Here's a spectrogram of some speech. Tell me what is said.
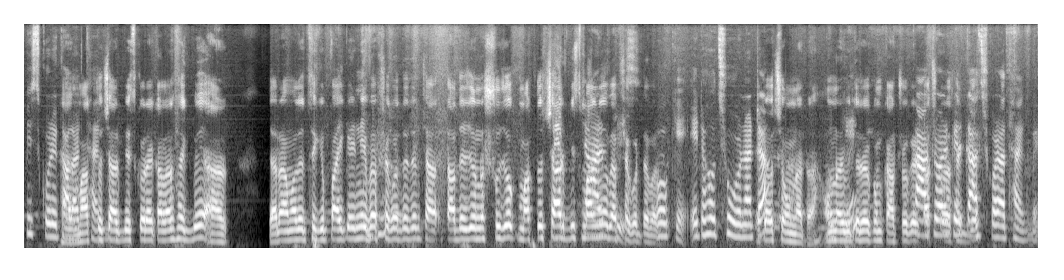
পিস করে হ্যাঁ, কালার মাত্র চার পিস করে কালার থাকবে। আর যারা আমাদের থেকে পাইকারি নিয়ে ব্যবসা করতে চান তাদের জন্য সুযোগ মাত্র চার পিস মাল নিয়ে ব্যবসা করতে পারবে। ওকে এটা হচ্ছে ওড়নাটা। এটা হচ্ছে ওনাটা ওনার ভিতরে এরকম কাটওয়ার্কের কাজ করা থাকবে। কাজ করা থাকবে।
